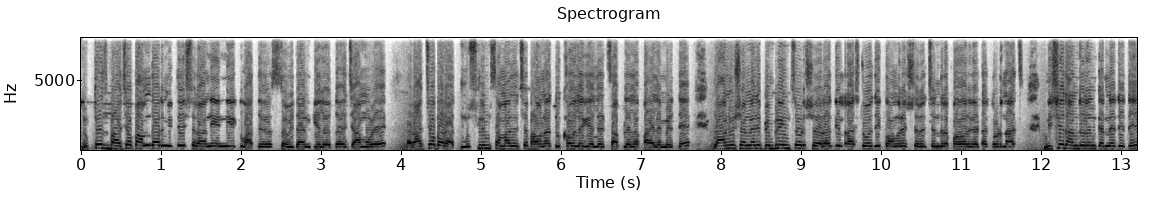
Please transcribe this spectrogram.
नुकतेच भाजप आमदार नितेश राणे यांनी एक वादग्रस्त विधान केलं होतं ज्यामुळे राज्यभरात मुस्लिम समाजाच्या भावना दुखावल्या गेल्याचं आपल्याला पाहायला मिळते त्या अनुषंगाने पिंपरी चिंचवड शहरातील राष्ट्रवादी काँग्रेस शरदचंद्र पवार गटाकडून आज निषेध आंदोलन करण्यात येते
